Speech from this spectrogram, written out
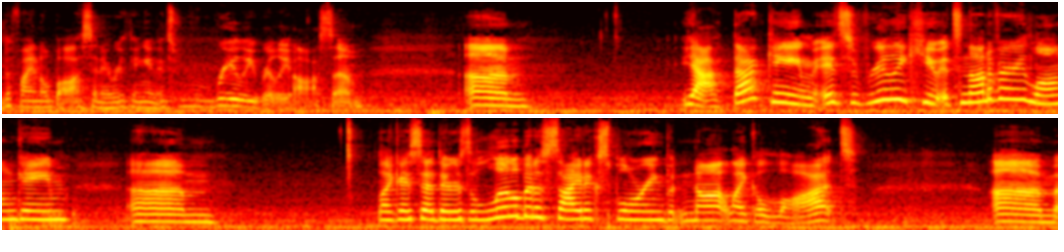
the final boss and everything, and it's really really awesome. Um, yeah, that game, it's really cute. It's not a very long game. Um, like I said, there's a little bit of side exploring, but not like a lot. Um,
